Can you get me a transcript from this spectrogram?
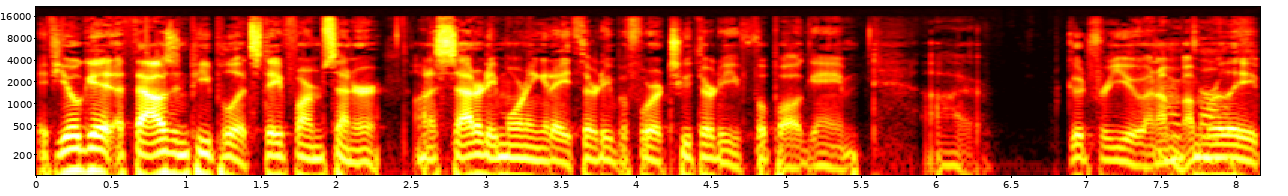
if you'll get a thousand people at State Farm Center on a Saturday morning at eight thirty before a two thirty football game, uh, good for you. And I'm I'm really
